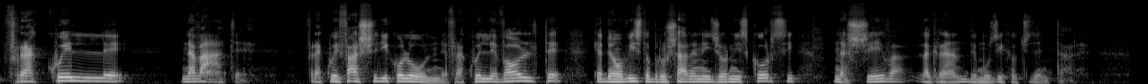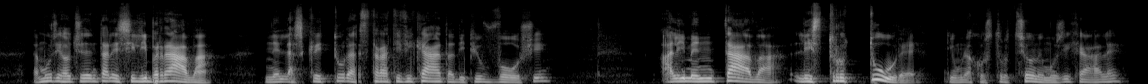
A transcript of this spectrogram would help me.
Fra quelle navate fra quei fasci di colonne, fra quelle volte che abbiamo visto bruciare nei giorni scorsi, nasceva la grande musica occidentale. La musica occidentale si librava nella scrittura stratificata di più voci, alimentava le strutture di una costruzione musicale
